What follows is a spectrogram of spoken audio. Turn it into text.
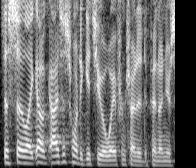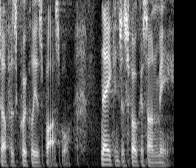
Just so, like, oh, I just want to get you away from trying to depend on yourself as quickly as possible. Now you can just focus on me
